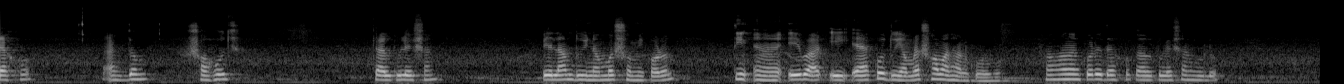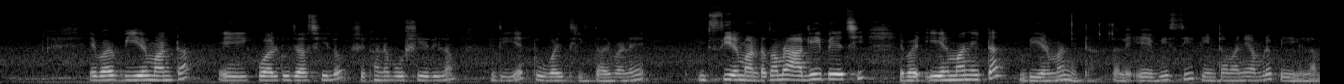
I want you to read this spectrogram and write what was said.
দেখো, একদম সহজ ক্যালকুলেশন পেলাম দুই নম্বর সমীকরণ। তিন এবার এই এক ও দুই আমরা সমাধান করব। সমাধান করে দেখো ক্যালকুলেশানগুলো এবার বি এর মানটা এই ইকুয়াল টু যা ছিল সেখানে বসিয়ে দিলাম, দিয়ে টু বাই থ্রি তার মানে সি এর মানটা তো আমরা আগেই পেয়েছি। এবার এ এর মান এটা বি এর মান এটা। তাহলে এ বি সি তিনটা মানে আমরা পেয়ে গেলাম।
